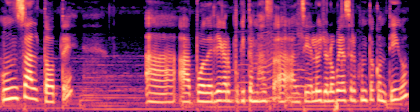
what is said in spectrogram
un saltote a, poder llegar un poquito más al cielo. Yo lo voy a hacer junto contigo,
